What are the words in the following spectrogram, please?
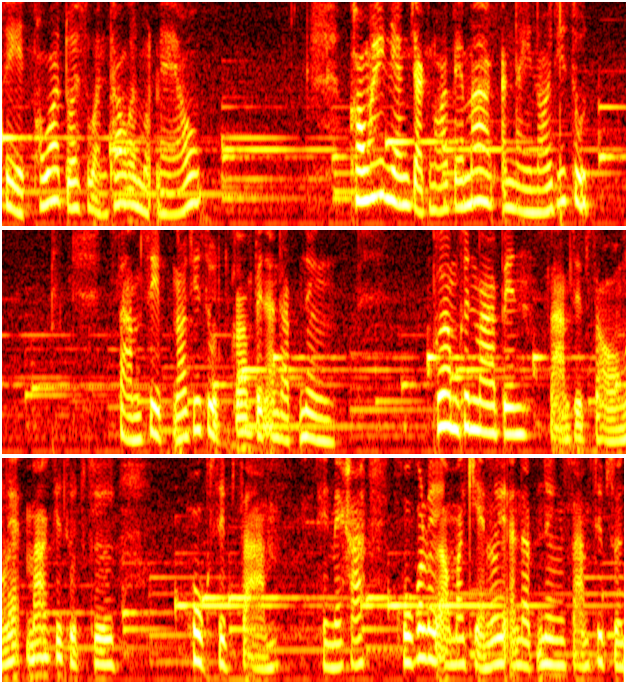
เศษ เพราะว่าตัวส่วนเท่ากันหมดแล้ว เขาให้เรียงจากน้อยไปมากอันไหนน้อยที่สุด 30 น้อยที่สุดก็เป็นอันดับหนึ่งเพิ่มขึ้นมาเป็น 32 และมากที่สุดคือ 63 เห็นไหมคะ ครูก็เลยเอามาเขียนเลยอันดับ 1 30ส่วน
